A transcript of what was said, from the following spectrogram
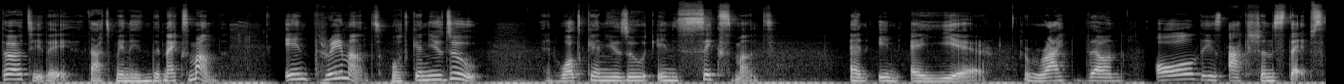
30 days? That means in the next month. In three months, what can you do? And what can you do in six months? And in a year? Write down all these action steps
